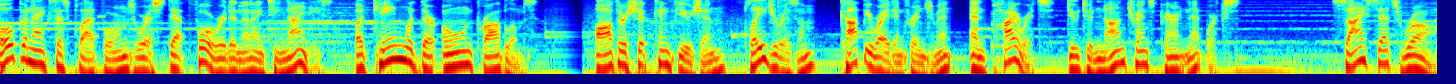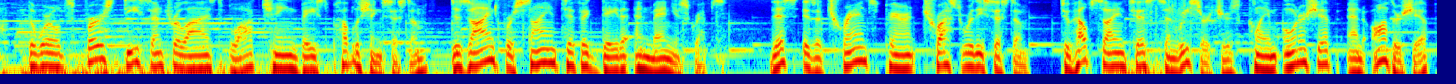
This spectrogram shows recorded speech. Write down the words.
Open access platforms were a step forward in the 1990s, but came with their own problems. Authorship confusion, plagiarism, copyright infringement, and pirates due to non-transparent networks. SciSets Ra, the world's first decentralized blockchain-based publishing system designed for scientific data and manuscripts. This is a transparent, trustworthy system to help scientists and researchers claim ownership and authorship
